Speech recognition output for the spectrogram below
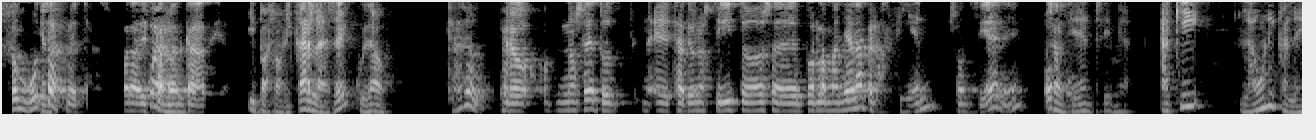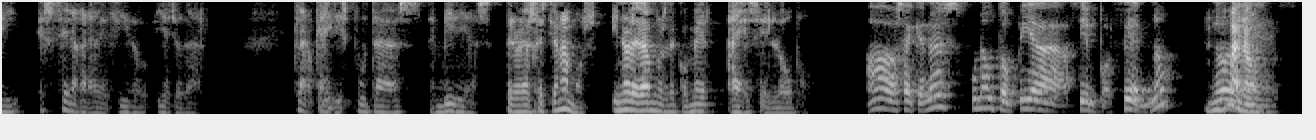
Son muchas flechas para disparar Bueno. cada día. Y para fabricarlas, ¿eh? Cuidado. Claro, pero no sé, tú échate unos tiritos eh, por la mañana, pero 100, son 100, ¿eh? Son Ojo. 100, sí, mira. Aquí la única ley es ser agradecido y ayudar. Claro que hay disputas, envidias, pero las gestionamos y no le damos de comer a ese lobo. Ah, o sea que no es una utopía 100%, ¿no? No bueno, es-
